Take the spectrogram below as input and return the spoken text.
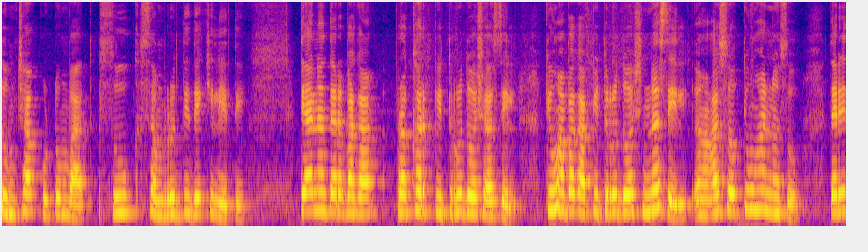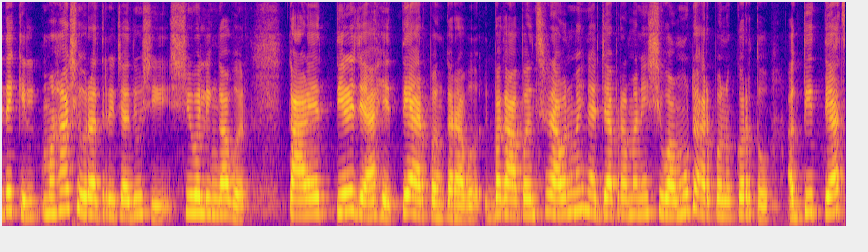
तुमच्या कुटुंबात सुख समृद्धी देखील येते. त्यानंतर बघा प्रखर पितृदोष असेल किंवा बघा पितृदोष नसेल असो किंवा नसो तरी देखील महाशिवरात्रीच्या दिवशी शिवलिंगावर काळे तीळ जे आहेत ते अर्पण करावं. बघा आपण श्रावण महिन्यात ज्याप्रमाणे शिवामूठ अर्पण करतो अगदी त्याच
